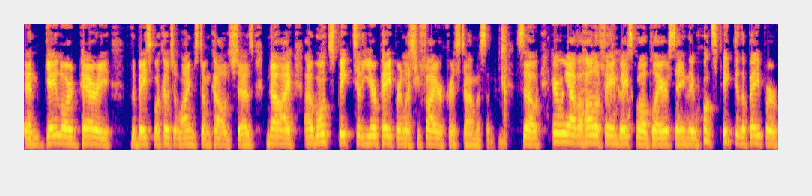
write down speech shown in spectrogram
And Gaylord Perry the baseball coach at Limestone College says, "No, I, I won't speak to the, your paper unless you fire Chris Tomasson. So here we have a Hall of Fame baseball player saying they won't speak to the paper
